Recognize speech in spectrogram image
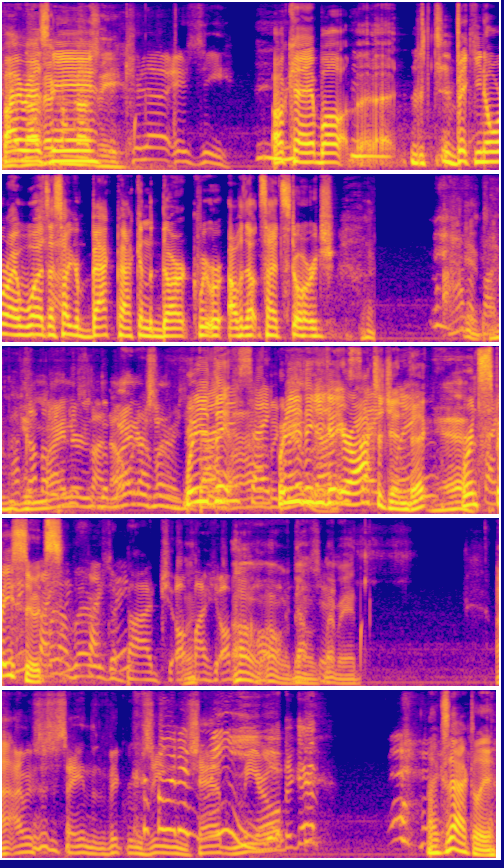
Vikram, not Resney. Killer is Z. Okay, well, uh, Vic, you know where I was. I saw your backpack in the dark. We were I was outside storage. Yeah, you miners- the miners are- is Where do you think- Recycling, Where do you think you get your oxygen, Vic? Yeah. We're in spacesuits. All I wear is a Recycling? badge on What? my on Oh, oh, heart. no, That's my it. bad. I, I was just saying that Vikram Z What and is Shab and me are all together. Exactly.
